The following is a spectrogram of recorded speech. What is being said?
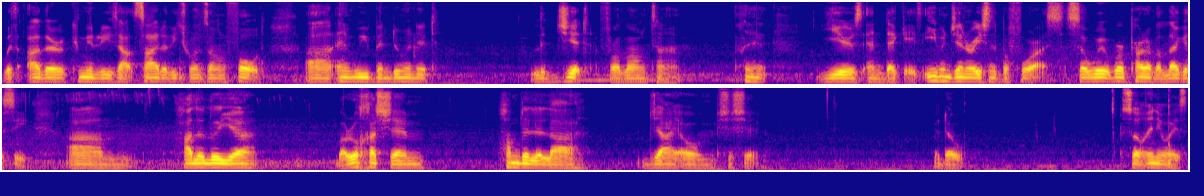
with other communities outside of each one's own fold. Uh, and we've been doing it legit for a long time. years and decades, even generations before us. So we're, we're part of a legacy. Um, hallelujah, Baruch Hashem, Alhamdulillah, Jai Om, Shishir. So, anyways,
